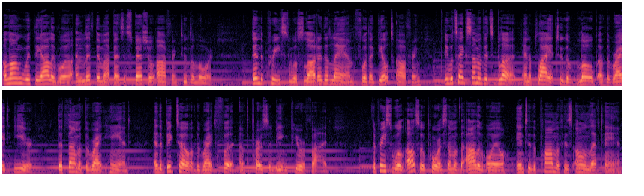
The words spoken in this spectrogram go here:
along with the olive oil, and lift them up as a special offering to the Lord. Then the priest will slaughter the lamb for the guilt offering. He will take some of its blood and apply it to the lobe of the right ear, the thumb of the right hand, and the big toe of the right foot of the person being purified. The priest will also pour some of the olive oil into the palm of his own left hand.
